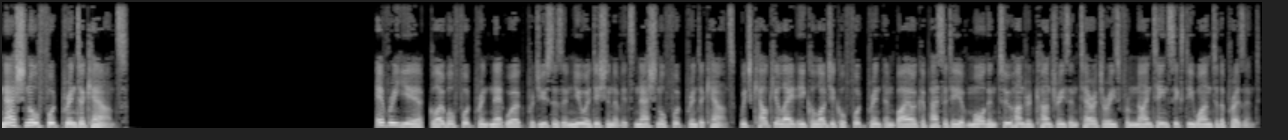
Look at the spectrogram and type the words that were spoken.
National footprint accounts Every year, Global Footprint Network produces a new edition of its national footprint accounts, which calculate ecological footprint and biocapacity of more than 200 countries and territories from 1961 to the present.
